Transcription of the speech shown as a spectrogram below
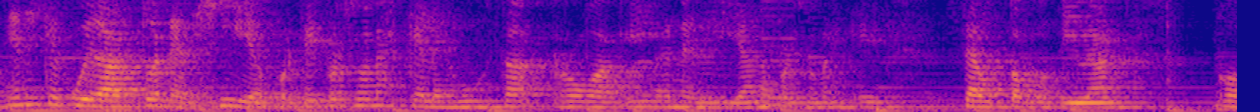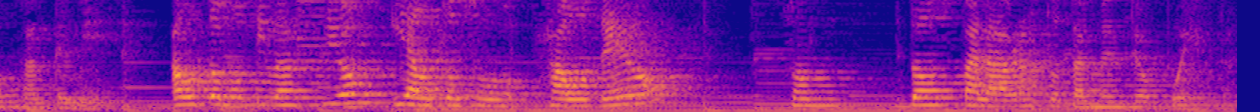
tienes que cuidar tu energía, porque hay personas que les gusta robarle la energía a las personas que se automotivan constantemente. Automotivación y autosaboteo son dos palabras totalmente opuestas.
